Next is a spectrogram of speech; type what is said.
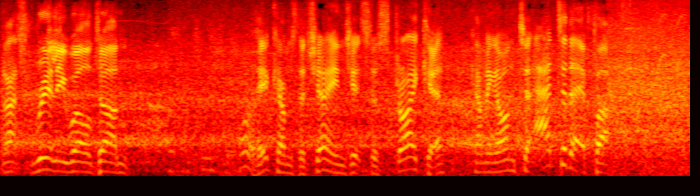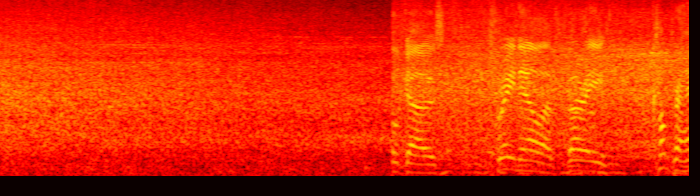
That's really well done. Oh, here comes the change. It's a striker coming on to add to their fun. Goes 3-0, a very comprehensive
